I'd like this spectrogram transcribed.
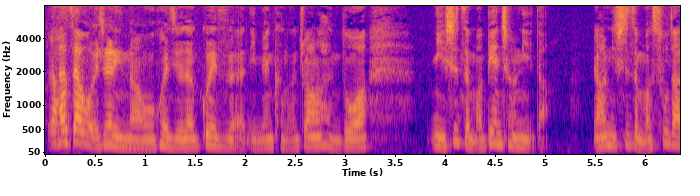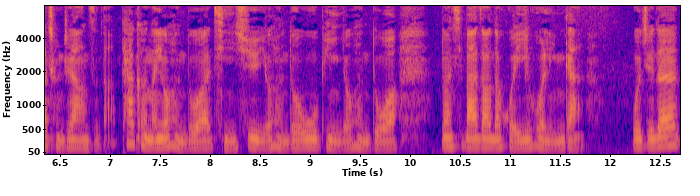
然后在我这里呢，我会觉得柜子里面可能装了很多，你是怎么变成你的？然后你是怎么塑造成这样子的？他可能有很多情绪，有很多物品，有很多乱七八糟的回忆或灵感。我觉得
